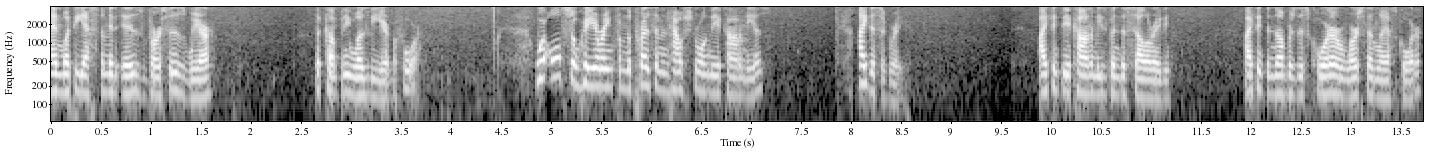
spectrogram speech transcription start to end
And what the estimate is versus where the company was the year before. We're also hearing from the president how strong the economy is. I disagree. I think the economy's been decelerating. I think the numbers this quarter are worse than last quarter.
